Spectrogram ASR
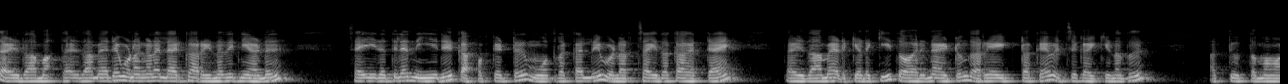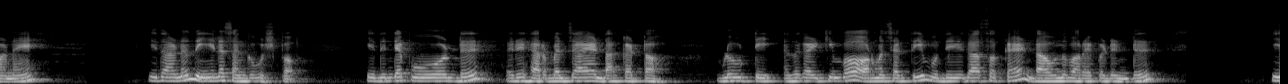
തഴുതാമ. തഴുതാമേന്റെ ഗുണങ്ങൾ എല്ലാവർക്കും അറിയുന്നത് തന്നെയാണ്. ശരീരത്തിലെ നീര് കഫക്കെട്ട് മൂത്രക്കല്ല് വിളർച്ച ഇതൊക്കെ അകറ്റാൻ തഴുതാമ ഇടയ്ക്കിടയ്ക്ക് തോരനായിട്ടും കറിയായിട്ടൊക്കെ വെച്ച് കഴിക്കുന്നത് അത്യുത്തമമാണ്. ഇതാണ് നീല ശംഖുപുഷ്പം ഇതിന്റെ പൂവുകൊണ്ട് ഒരു ഹെർബൽ ചായ ഉണ്ടാക്കട്ടോ ബ്ലൂ ടീ അത് കഴിക്കുമ്പോൾ ഓർമ്മശക്തിയും ബുദ്ധിവികാസമൊക്കെ ഉണ്ടാവും എന്ന് പറയപ്പെടുന്നുണ്ട്. ഈ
